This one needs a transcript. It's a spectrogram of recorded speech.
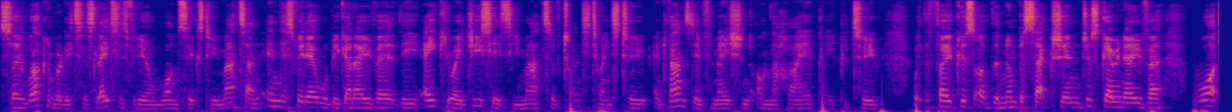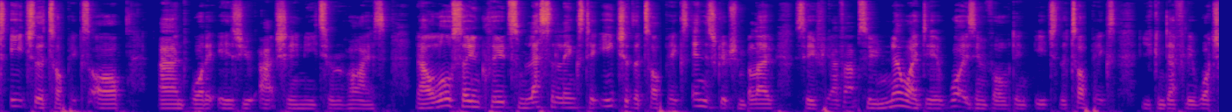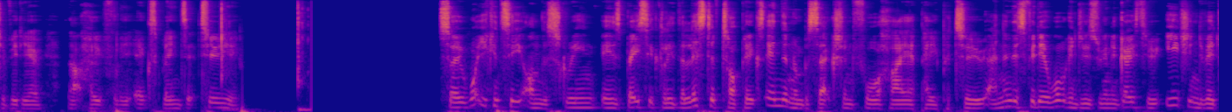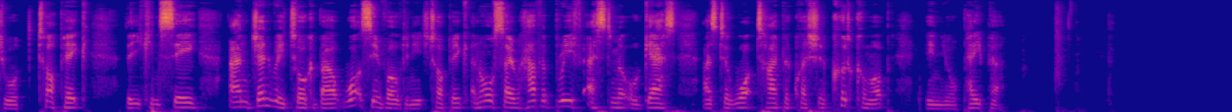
So welcome everybody to this latest video on 162 Maths and in this video we'll be going over the AQA GCSE Maths of 2022 Advanced Information on the Higher Paper 2 with the focus of the number section just going over what each of the topics are and what it is you actually need to revise. Now I'll also include some lesson links to each of the topics in the description below so if you have absolutely no idea what is involved in each of the topics you can definitely watch a video that hopefully explains it to you. So what you can see on the screen is basically the list of topics in the number section for higher paper 2 and in this video what we're going to do is we're going to go through each individual topic that you can see and generally talk about what's involved in each topic and also have a brief estimate or guess as to what type of question could come up in your paper.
